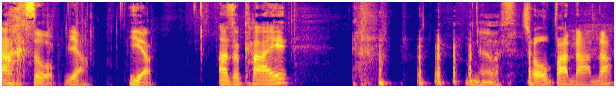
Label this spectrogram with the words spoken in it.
Ach so, ja, hier. Also Kai ja, was? Joe Banana.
